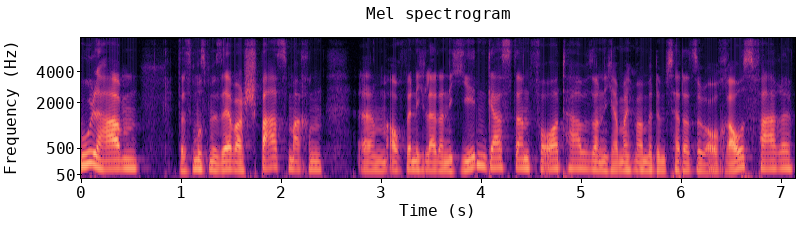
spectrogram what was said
cool haben. Das muss mir selber Spaß machen, ähm, auch wenn ich leider nicht jeden Gast dann vor Ort habe, sondern ich ja manchmal mit dem Setup sogar auch rausfahre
